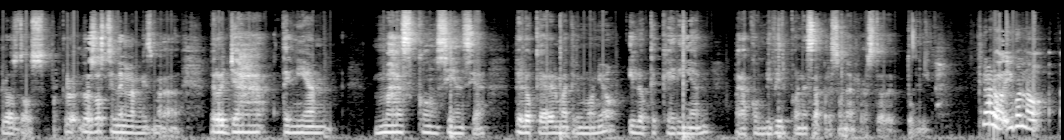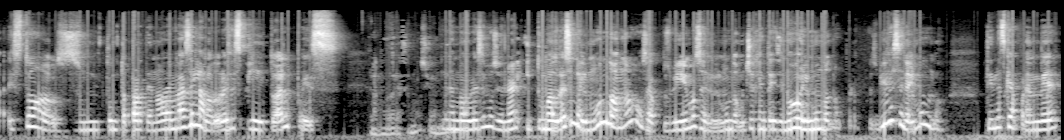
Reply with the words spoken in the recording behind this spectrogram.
Los dos, porque los dos tienen la misma edad, pero ya tenían más conciencia de lo que era el matrimonio y lo que querían para convivir con esa persona el resto de tu vida. Claro, y bueno, esto es un punto aparte, ¿no? Además de la madurez espiritual, pues... La madurez emocional. La madurez emocional y tu madurez en el mundo, ¿no? O sea, pues vivimos en el mundo. Mucha gente dice, no, el mundo no, pero pues vives en el mundo. Tienes que aprender.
